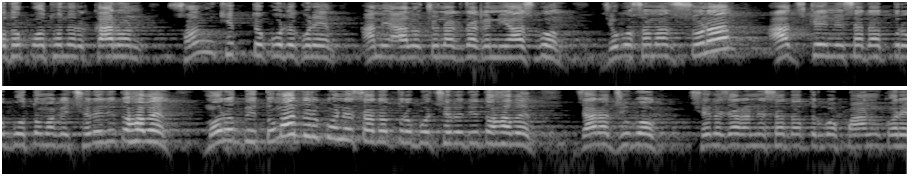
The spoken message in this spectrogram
অধপতনের কারণ সংক্ষিপ্ত করে করে আমি আলোচনাটাকে নিয়ে আসব। যুব সমাজ, শোনা, আজকে নেশাদার দ্রব্য তোমাকে ছেড়ে দিতে হবে। মুরব্বী তোমাদেরকেও নেশাদার দ্রব্য ছেড়ে দিতে হবে? যারা যুবক, ছেলে যারা নেশাদার দ্রব্য পান করে,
